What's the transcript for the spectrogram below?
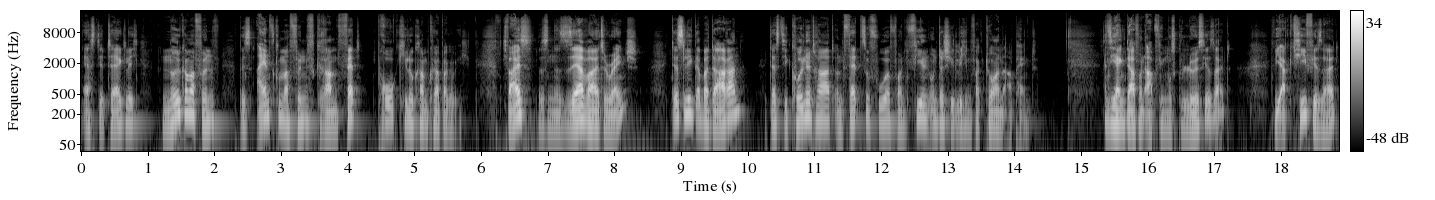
esst ihr täglich 0,5 bis 1,5 Gramm Fett pro Kilogramm Körpergewicht. Ich weiß, das ist eine sehr weite Range, das liegt aber daran, dass die Kohlenhydrat- und Fettzufuhr von vielen unterschiedlichen Faktoren abhängt. Sie hängt davon ab, wie muskulös ihr seid, wie aktiv ihr seid,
